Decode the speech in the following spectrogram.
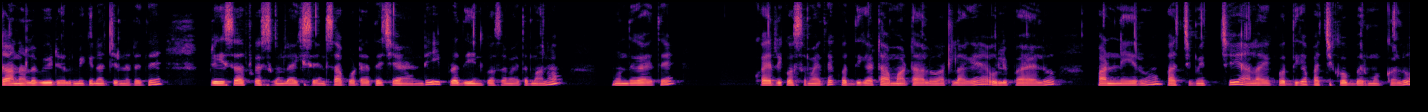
ఛానల్లో వీడియోలు మీకు నచ్చినట్టయితే ప్లీజ్ సబ్స్క్రైబ్ లైక్ చేయండి సపోర్ట్ అయితే చేయండి. ఇప్పుడు దీనికోసం అయితే మనం ముందుగా అయితే కర్రీ కోసం అయితే కొద్దిగా టమాటాలు అట్లాగే ఉల్లిపాయలు పన్నీరు పచ్చిమిర్చి అలాగే కొద్దిగా పచ్చి కొబ్బరి ముక్కలు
